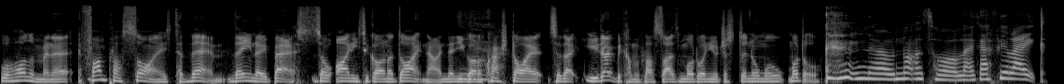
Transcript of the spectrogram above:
well, hold on a minute, if I'm plus size to them, they know best, so I need to go on a diet now, and then you go on a crash diet so that you don't become a plus size model and you're just a normal model? no, not at all. Like I feel like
